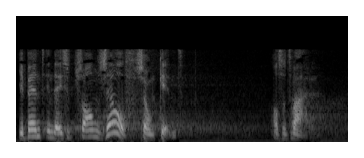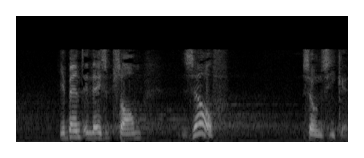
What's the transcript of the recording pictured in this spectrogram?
Je bent in deze psalm zelf zo'n kind, als het ware. Je bent in deze psalm zelf zo'n zieke.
